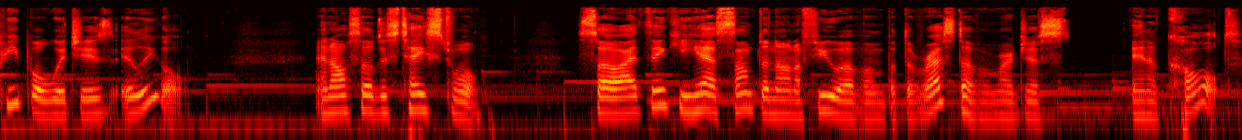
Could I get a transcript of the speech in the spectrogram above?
people, which is illegal and also distasteful. So I think he has something on a few of them, but the rest of them are just in a cult.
